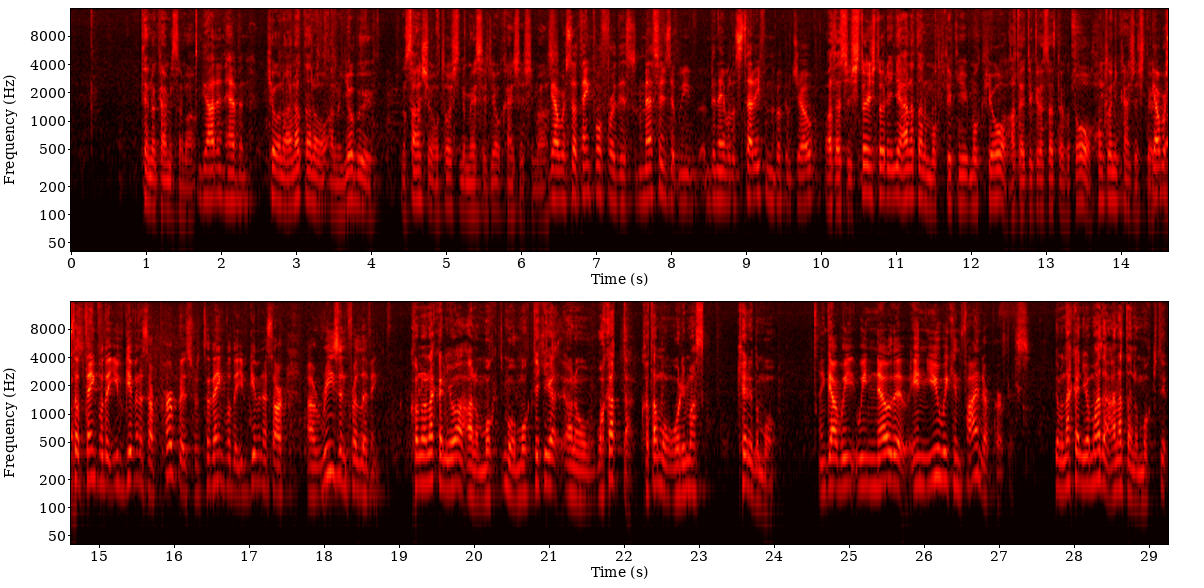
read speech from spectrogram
pray. 天の神様 God in heaven, 今日のあなたのあの呼ぶの3章を通してのメッセージを感謝します God, we're so thankful for this message that we've been able to study from the book of Job. 私一人一人にあなたの目的目標を与えてくださったことを本当に感謝しており God, ま we're す so thankful that you've given us our purpose. We're so thankful that you've given us our uh, reason for living. この中にはあの目もう目的があの分かった方もおりますけれども And God, we, we know that in you we can find our purpose. でも中にはまだあなたの目的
